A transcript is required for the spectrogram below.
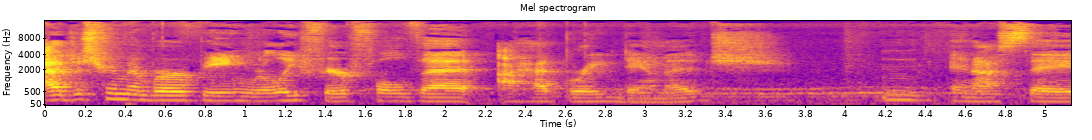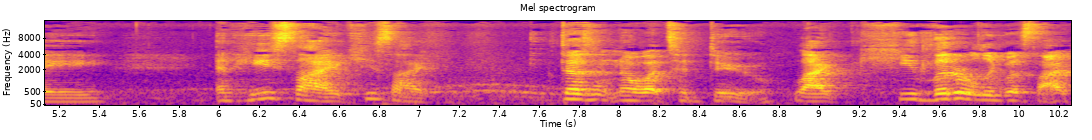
I just remember being really fearful that I had brain damage. And I say, and he's like, he's like, doesn't know what to do. Like, he literally was like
